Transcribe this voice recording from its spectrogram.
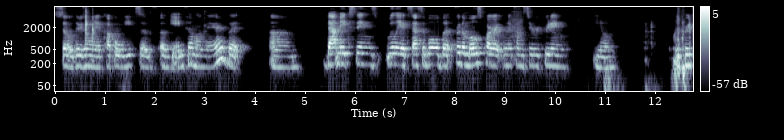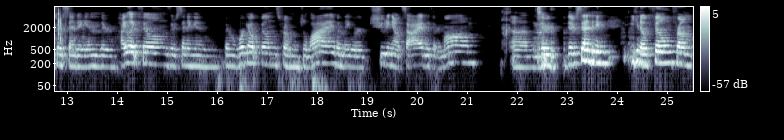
so there's only a couple weeks of of game film on there, but um, that makes things really accessible. But for the most part, when it comes to recruiting, you know, recruits are sending in their highlight films they're sending in their workout films from july when they were shooting outside with their mom um, they're they're sending you know film from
